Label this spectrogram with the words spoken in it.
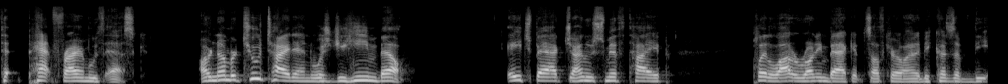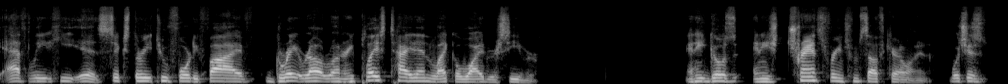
T- Pat Freiermuth esque. Our number two tight end was Jaheim Bell, H back, Jonnu Smith type. Played a lot of running back at South Carolina because of the athlete he is 6'3, 245, great route runner. He plays tight end like a wide receiver. And he goes and he's transferring from South Carolina, which is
